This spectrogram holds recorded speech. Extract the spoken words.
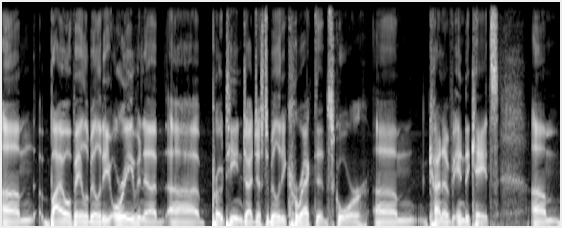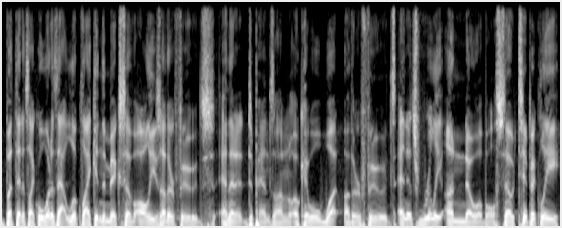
um, bioavailability or even a, a, protein digestibility corrected score um, kind of indicates. Um, but then it's like, well, what does that look like in the mix of all these other foods? And then it depends on, okay, well, what other foods? And it's really unknowable. So typically,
